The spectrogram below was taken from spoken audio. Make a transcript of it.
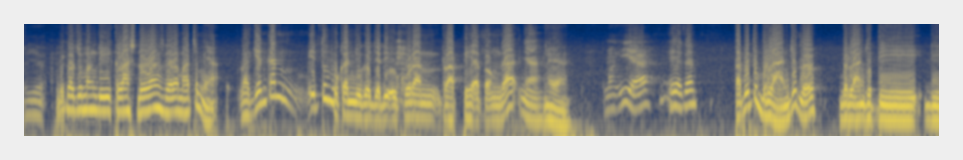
Iya. Tapi kalau cuma di kelas doang segala macem ya, Lagian kan itu bukan juga jadi ukuran rapih atau enggaknya. ya. Emang iya. Iya kan? Tapi itu berlanjut loh, berlanjut di di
